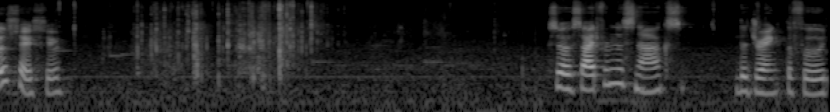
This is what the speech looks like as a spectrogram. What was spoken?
it's tasty So aside from the snacks, the drink, the food,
